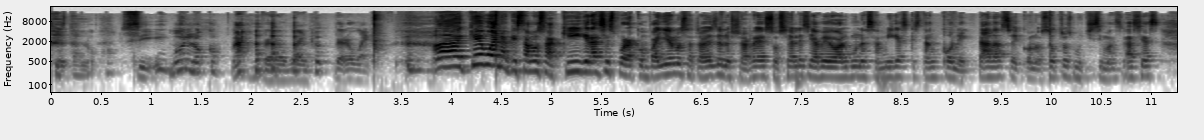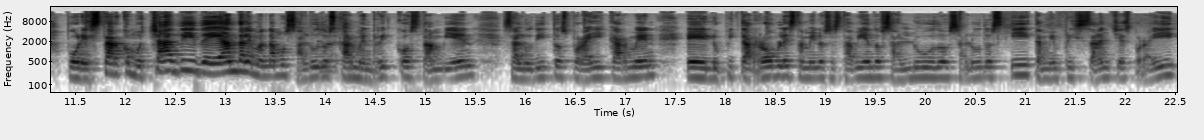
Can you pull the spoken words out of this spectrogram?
Sí, está loco. Sí. Muy loco. Pero bueno, pero bueno. Ay, qué bueno que estamos aquí. Gracias por acompañarnos a través de nuestras redes sociales. Ya veo algunas amigas que están conectadas hoy con nosotros. Muchísimas gracias por estar. Como Chadi de Anda, le mandamos saludos. Carmen Ricos también. Saluditos por ahí, Carmen. Eh, Lupita Robles también nos está viendo. Saludos, saludos. Y también Pris Sánchez por ahí.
